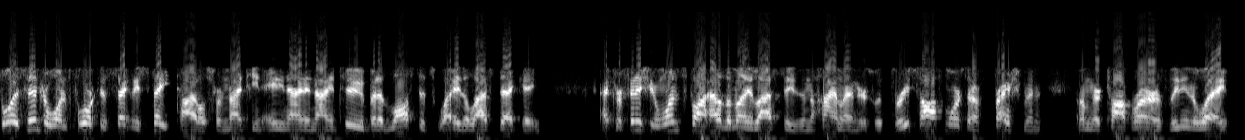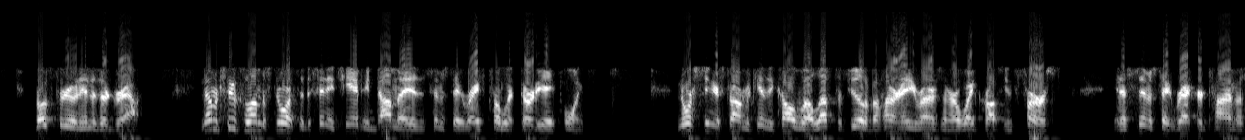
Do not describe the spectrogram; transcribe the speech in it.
Floyd Central won four consecutive state titles from 1989 to 92, but had lost its way the last decade. After finishing one spot out of the money last season, the Highlanders, with three sophomores and a freshman among their top runners leading the way, broke through and ended their drought. Number two, Columbus North, the defending champion, dominated the semi-state race, totaling 38 points. North senior star Mackenzie Caldwell left the field of 180 runners in her way, crossing first in a semi-state record time of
